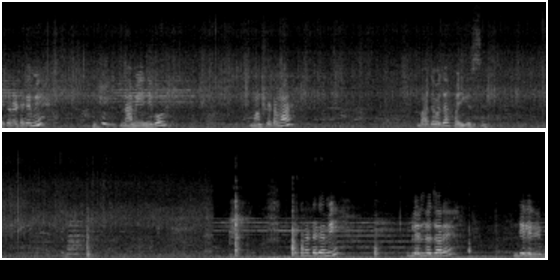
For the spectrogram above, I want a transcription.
এখানে এটাকে আমি নামিয়ে নিব। মাংসটা আমার বাজা বাজা হয়ে গেছে। এখানে এটাকে আমি ব্লেন্ডার জারে ঢেলে নেব।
